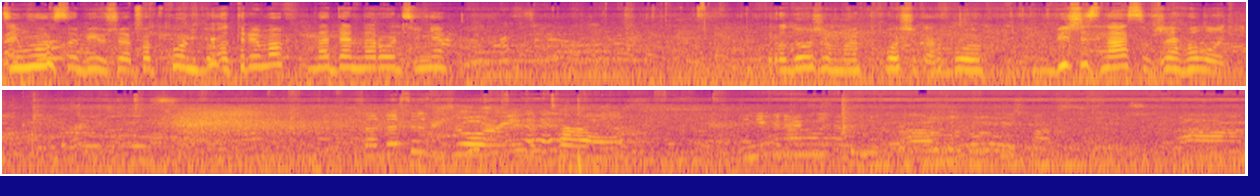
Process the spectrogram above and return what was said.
Тимур собі вже попкорн отримав на день народження. Продовжимо в пошуках, бо більшість з нас вже голодні. So this is jewelry, the pearls. And you can actually um, um,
